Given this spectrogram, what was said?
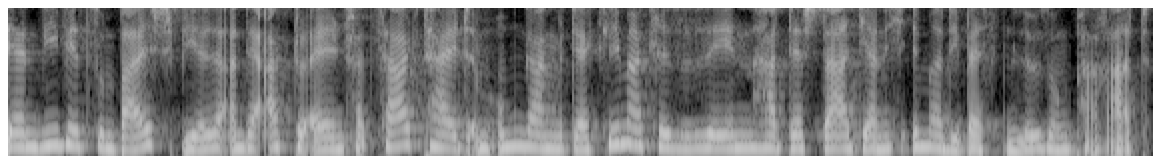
Denn wie wir zum Beispiel an der aktuellen Verzagtheit im Umgang mit der Klimakrise sehen, hat der Staat ja nicht immer die besten Lösungen parat.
